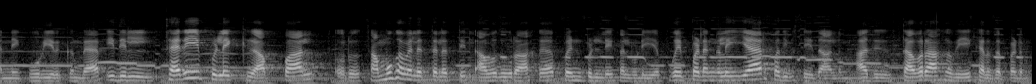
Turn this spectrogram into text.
அன்னை கூறியிருக்கின்றார். இதில் சரி பிழைக்கு அப்பால் ஒரு சமூக வலைத்தளத்தில் அவதூறாக பெண் பிள்ளைகளுடைய புகைப்படங்களை யார் பதிவு செய்தாலும் அது தவறாகவே கருதப்படும்.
